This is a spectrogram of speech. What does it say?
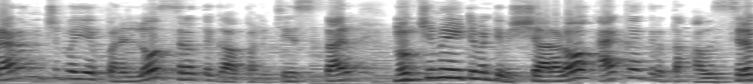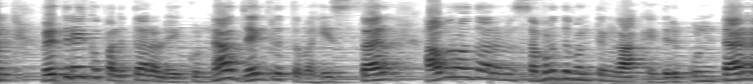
ప్రారంభించబోయే పనిలో శ్రద్ధగా పనిచేస్తారు. ముఖ్యమైనటువంటి విషయాలలో ఏకాగ్రత అవసరం. వ్యతిరేక ఫలితాలు లేకుండా జాగ్రత్త వహిస్తారు. అవరోధాలను సమర్థవంతంగా ఎదుర్కొంటారు.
